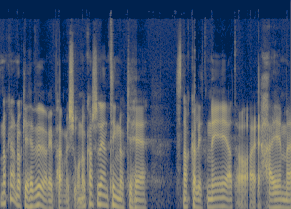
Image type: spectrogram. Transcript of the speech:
noen av dere har vært i permisjon, og kanskje det er en ting dere har snakka litt ned. At jeg er hjemme,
